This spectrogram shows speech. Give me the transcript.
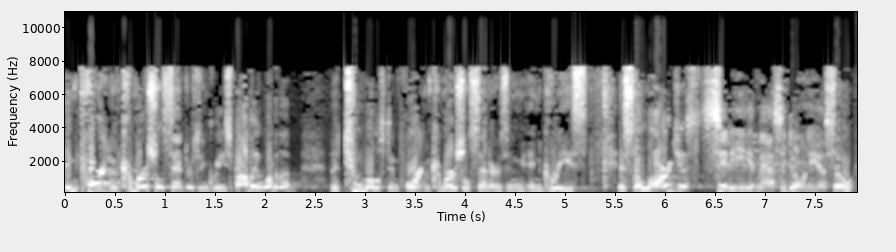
important commercial centers in Greece, probably one of the, the two most important commercial centers in, in Greece. It's the largest city in Macedonia. So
